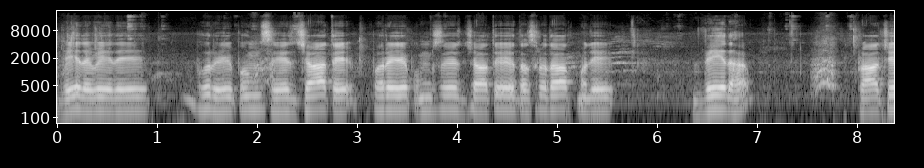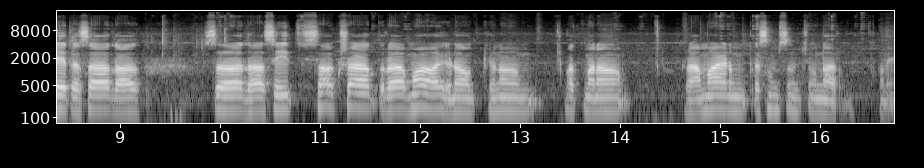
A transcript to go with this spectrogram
వేద వేదే పురే పుంసే జాతే పరే పుంసే జాతే దశరథాత్మజే వేద ప్రాచేత సదా సదాసీత్ సాక్షాత్ రామాయణాఖ్యనం ఆత్మన రామాయణం ప్రశంసించి ఉన్నారు అని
